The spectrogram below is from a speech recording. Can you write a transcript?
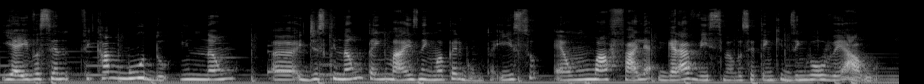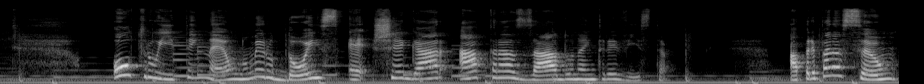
E aí você fica mudo e não uh, diz que não tem mais nenhuma pergunta. Isso é uma falha gravíssima. Você tem que desenvolver algo. Outro item, né, o número dois, é chegar atrasado na entrevista. A preparação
